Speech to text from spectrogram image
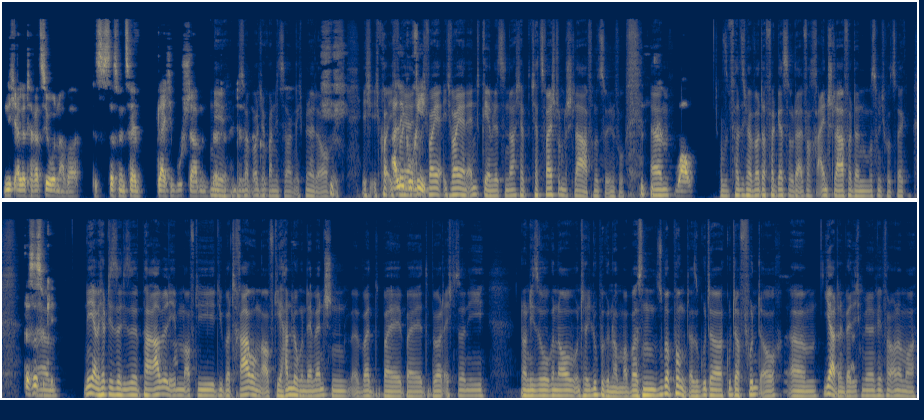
Nicht Alliteration, aber das ist das, wenn zwei gleiche Buchstaben. Nee, das wollte ich auch gar nicht sagen. Ich bin halt auch. Ich, ich, ich, ich, Allegorie. Ich war, ja, ich war ja in Endgame letzte Nacht. Ich hatte ich hab zwei Stunden Schlaf, nur zur Info. Ähm, wow. Also falls ich mal Wörter vergesse oder einfach einschlafe, dann muss mich kurz weg. Das ist okay. Ähm, Nee, aber ich habe diese, diese Parabel eben auf die, die Übertragung, auf die Handlungen der Menschen äh, bei, bei, bei The Bird echt noch nie, noch nie so genau unter die Lupe genommen. Aber es ist ein super Punkt, also guter, guter Fund auch. Ähm, ja, dann werde ich mir auf jeden Fall auch nochmal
